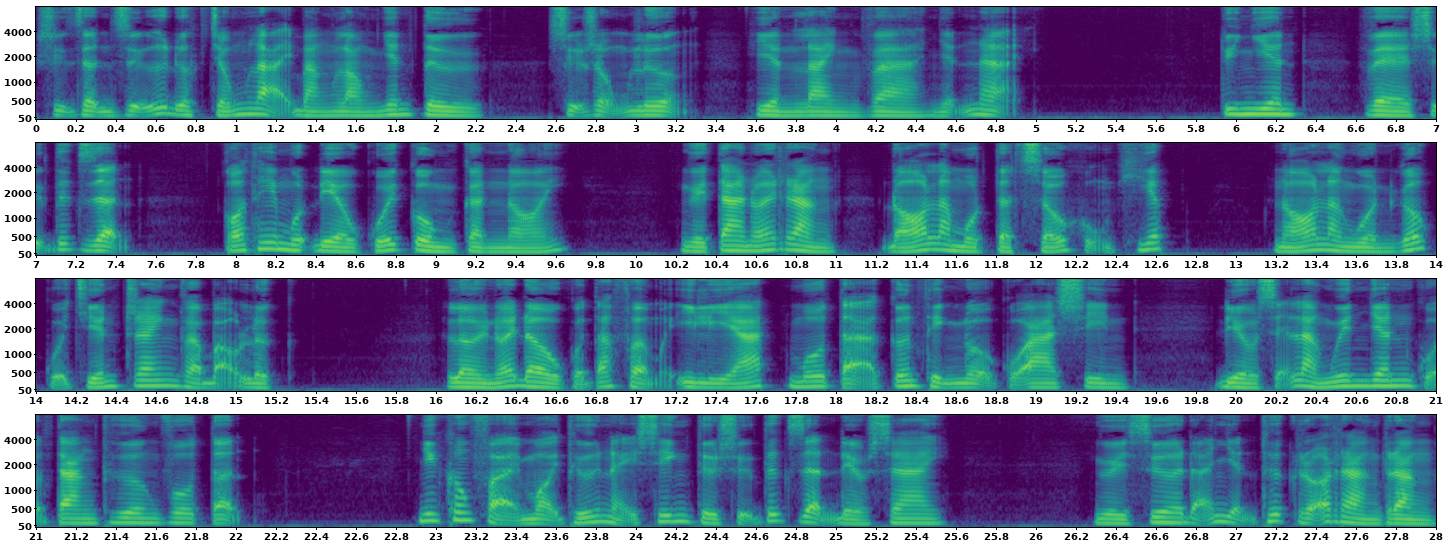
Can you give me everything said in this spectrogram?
Sự giận dữ được chống lại bằng lòng nhân từ, sự rộng lượng, hiền lành và nhẫn nại. Tuy nhiên, về sự tức giận, có thêm một điều cuối cùng cần nói. Người ta nói rằng đó là một tật xấu khủng khiếp. Nó là nguồn gốc của chiến tranh và bạo lực. Lời nói đầu của tác phẩm Iliad mô tả cơn thịnh nộ của Asin, điều sẽ là nguyên nhân của tang thương vô tận. Nhưng không phải mọi thứ nảy sinh từ sự tức giận đều sai. Người xưa đã nhận thức rõ ràng rằng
